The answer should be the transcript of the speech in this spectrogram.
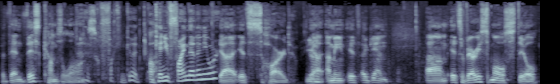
But then this comes along. That is so fucking good. Can you find that anywhere? Yeah, it's hard. Yeah, Yeah. I mean, it's again, um, it's a very small still.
